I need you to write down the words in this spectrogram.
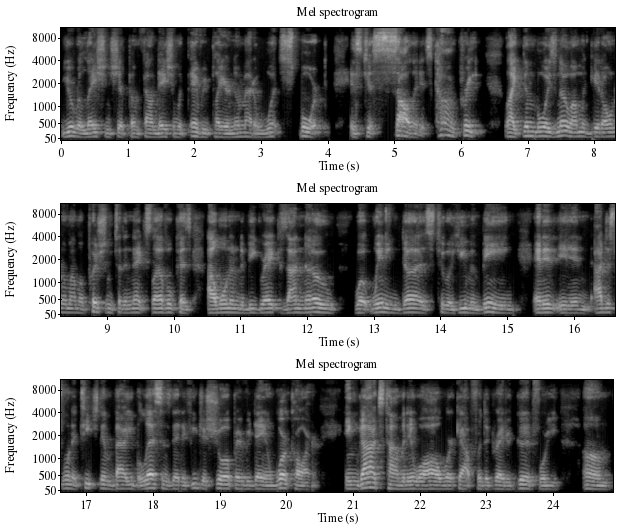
your relationship and foundation with every player, no matter what sport, is just solid. It's concrete. Like them boys know, I'm gonna get on them. I'm gonna push them to the next level because I want them to be great. Because I know what winning does to a human being. And it and I just want to teach them valuable lessons that if you just show up every day and work hard in God's time and it will all work out for the greater good for you. Um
